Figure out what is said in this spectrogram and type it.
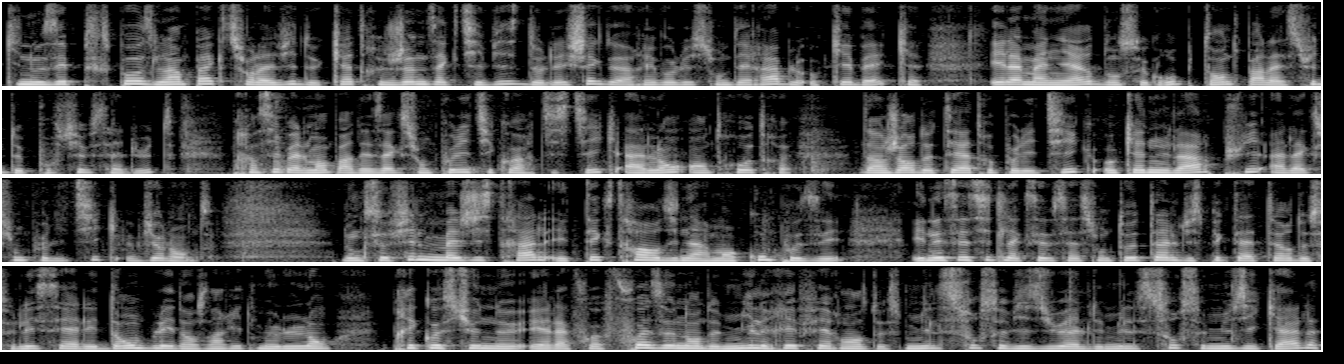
qui nous expose l'impact sur la vie de quatre jeunes activistes de l'échec de la révolution d'érable au Québec et la manière dont ce groupe tente par la suite de poursuivre sa lutte, principalement par des actions politico-artistiques allant entre autres d'un genre de théâtre politique au canular puis à l'action politique violente. Donc ce film magistral est extraordinairement composé et nécessite l'acceptation totale du spectateur de se laisser aller d'emblée dans un rythme lent, précautionneux et à la fois foisonnant de mille références, de mille sources visuelles, de mille sources musicales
